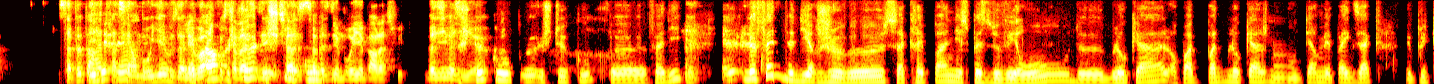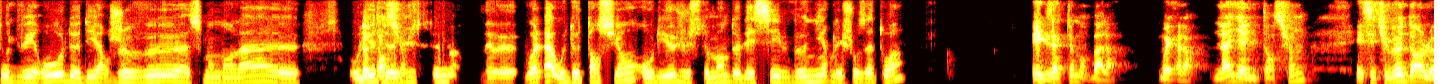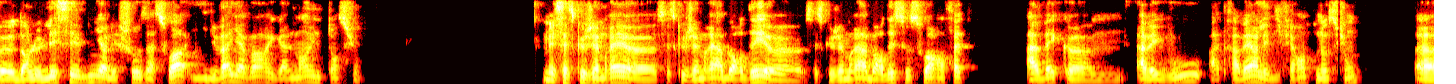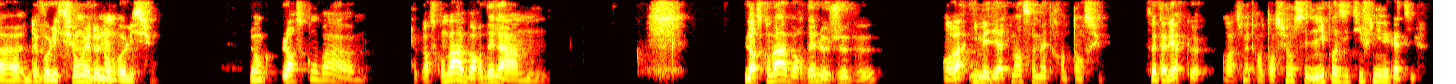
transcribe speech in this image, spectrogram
ça peut paraître assez embrouillé, vous allez voir que ça, va se débrouiller par la suite. Vas-y, vas-y. Je te euh, coupe, je te coupe euh, Fadi. Le fait de dire je veux, ça ne crée pas une espèce de verrou, de blocage, pas, pas, de blocage, non, le terme n'est pas exact, mais plutôt de verrou, de dire je veux à ce moment-là, euh, au lieu de justement, voilà, ou de tension, au lieu justement de laisser venir les choses à toi? Exactement. Bah oui, alors là, il y a une tension. Et si tu veux, dans le, laisser venir les choses à soi, il va y avoir également une tension. Mais c'est ce que j'aimerais, euh, aborder, euh, c'est ce que j'aimerais aborder ce soir en fait avec euh, vous à travers les différentes notions de volition et de non-volition. Donc, lorsqu'on va lorsqu'on va aborder la lorsqu'on va aborder le je veux, on va immédiatement se mettre en tension. C'est-à-dire que on va se mettre en tension, c'est ni positif ni négatif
